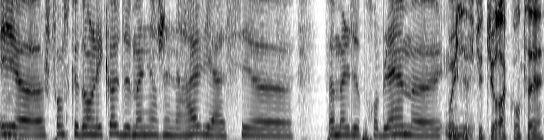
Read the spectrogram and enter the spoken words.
Et euh, je pense que dans l'école, de manière générale, il y a assez pas mal de problèmes. Euh, Oui, c'est ce que tu racontais.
